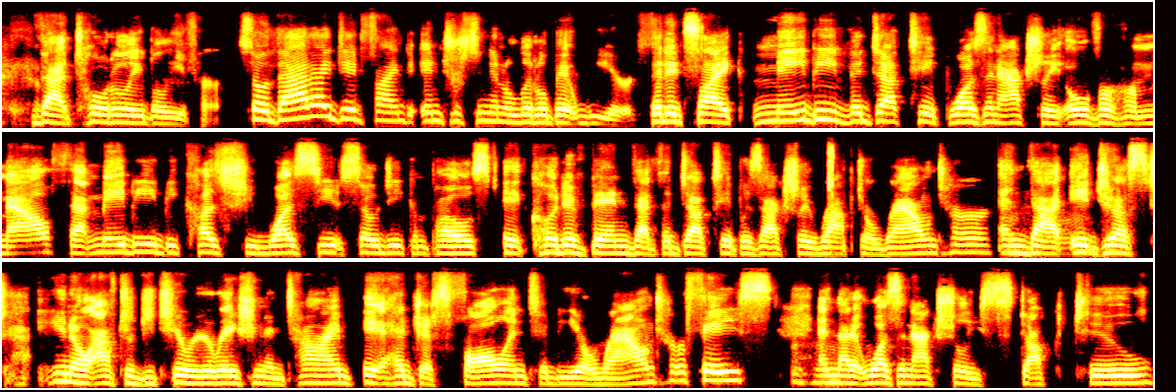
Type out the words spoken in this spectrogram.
that totally believe her. So that I did find interesting and a little bit weird. That it's like maybe the duct tape wasn't actually over her mouth. That maybe because she was se- so decomposed, it could have been that the duct tape was actually wrapped around her, and that Mhm. it just, you know, after deterioration in time, it had just fallen to be around her face Mhm. and that it wasn't actually stuck to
